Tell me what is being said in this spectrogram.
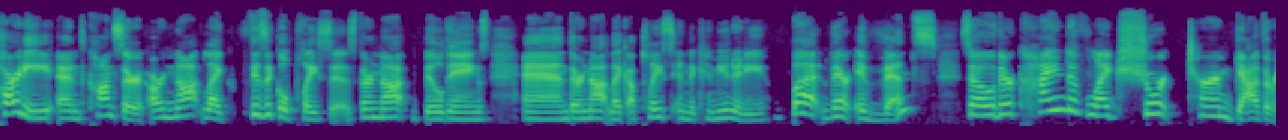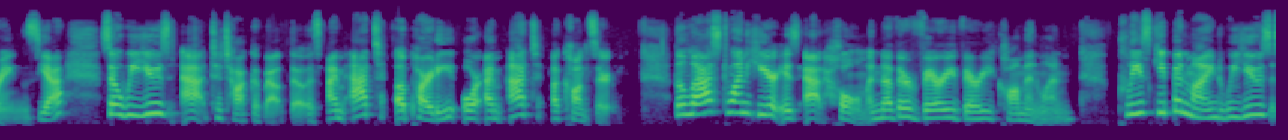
party and concert are not like physical places. They're not buildings and they're not like a place in the community, but they're events. So they're kind of like short term gatherings, yeah? So we use at to talk about those. I'm at a party or I'm at a concert. The last one here is at home, another very, very common one. Please keep in mind we use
